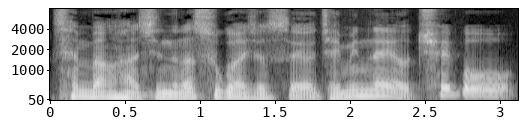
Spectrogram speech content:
생방 하시느라 수고하셨어요. 재밌네요. 최고.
